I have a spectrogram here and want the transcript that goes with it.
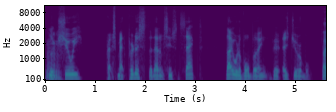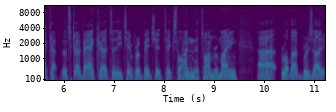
Luke Shuey, perhaps Matt Priddis, that Adam Simpson sacked, they would have all been as durable. Okay, let's go back uh, to the Tempera Bedshed text line in the time remaining. Uh, Robbo Brizzo,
